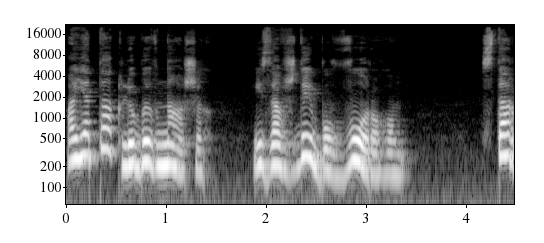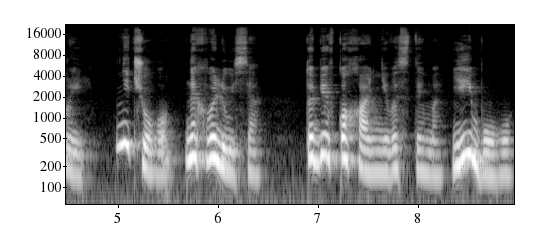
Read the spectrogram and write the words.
а я так любив наших і завжди був ворогом. Старий, нічого, не хвилюйся. Тобі в коханні вестиме, їй Богу.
